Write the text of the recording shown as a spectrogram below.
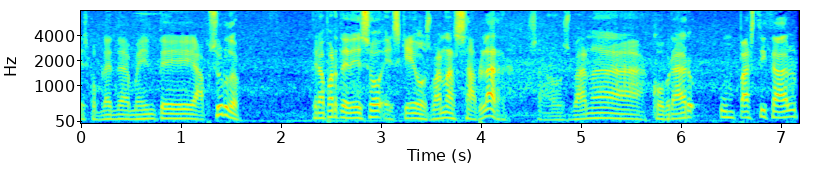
es completamente absurdo. Pero aparte de eso, es que os van a sablar, o sea, os van a cobrar un pastizal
